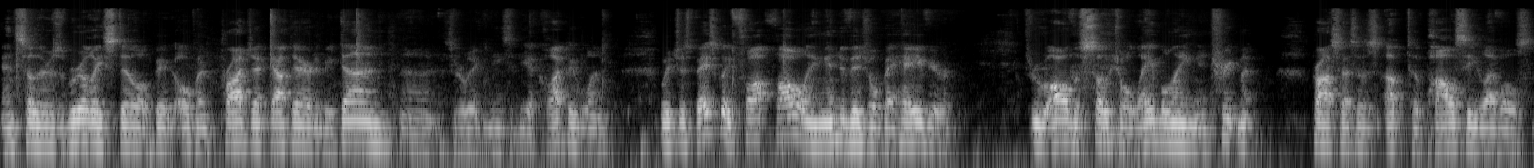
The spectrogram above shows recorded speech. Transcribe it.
and so there's really still a big open project out there to be done. Uh, it really needs to be a collective one which is basically fo- following individual behavior through all the social labeling and treatment processes up to policy levels,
